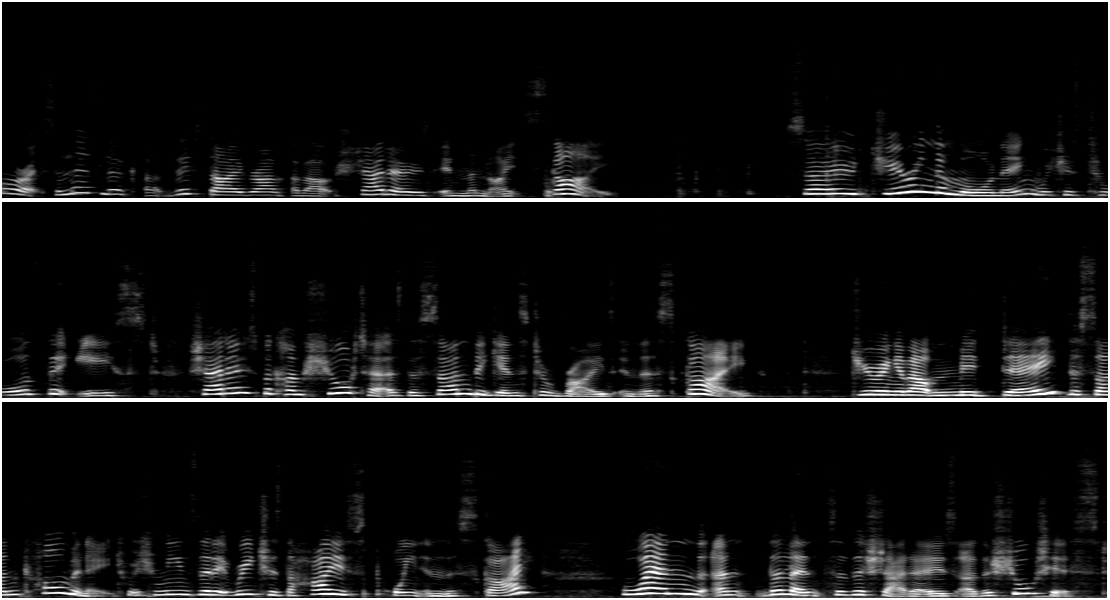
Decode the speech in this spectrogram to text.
Alright, so let's look at this diagram about shadows in the night sky. So during the morning, which is towards the east, shadows become shorter as the sun begins to rise in the sky. During about midday, the sun culminates, which means that it reaches the highest point in the sky, when and the lengths of the shadows are the shortest.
